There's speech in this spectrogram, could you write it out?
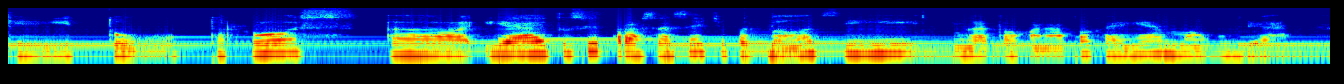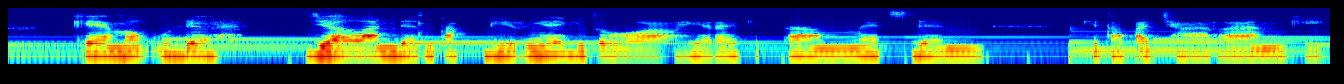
Kayak gitu. Terus uh, ya itu sih prosesnya cepet banget sih. Nggak tahu kenapa kayaknya emang udah kayak emang udah jalan dan takdirnya gitu loh. Akhirnya kita match dan kita pacaran kayak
